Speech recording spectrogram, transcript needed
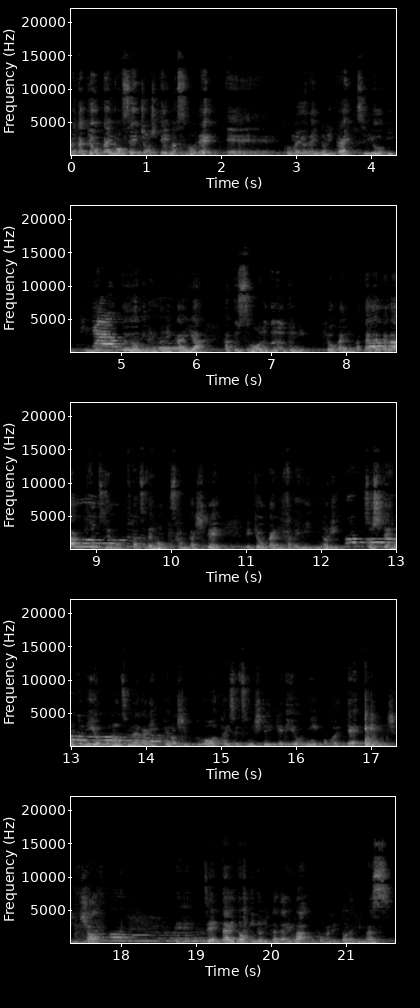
また教会も成長していますので、えーこのような祈り会水曜日金曜日土曜日の祈り会や各スモールグループに教会の方々が1つでも2つでも参加して教会のために祈りそして本当に横のつながりフェロシップを大切にしていけるように覚えてお祈りしましょう、えー全体の祈り課題はここまでとなります。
